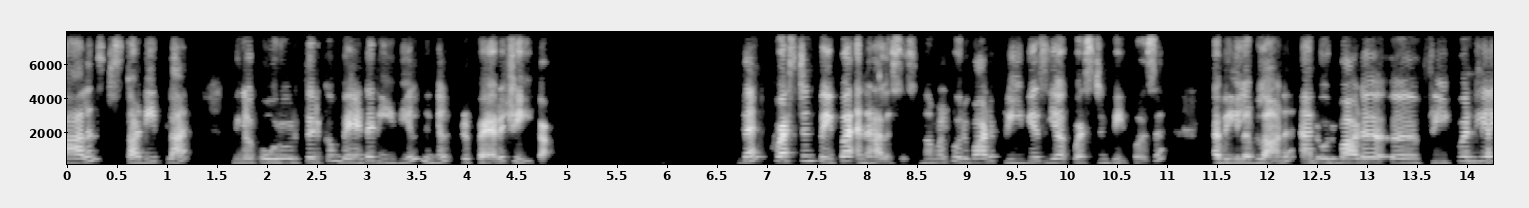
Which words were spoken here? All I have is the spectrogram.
ബാലൻസ്ഡ് സ്റ്റഡി പ്ലാൻ നിങ്ങൾക്ക് ഓരോരുത്തർക്കും വേണ്ട രീതിയിൽ നിങ്ങൾ പ്രിപ്പയർ ചെയ്യുക. ദെൻ ക്വസ്റ്റ്യൻ പേപ്പർ അനാലിസിസ് നമ്മൾക്ക് ഒരുപാട് previous year question papers available ആണ്. ആൻഡ് ഒരുപാട് ഫ്രീക്വന്റ്ലി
